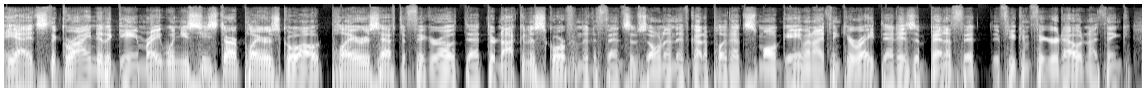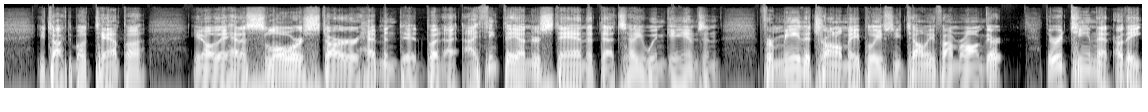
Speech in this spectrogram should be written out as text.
Yeah, it's the grind of the game, right? When you see star players go out, players have to figure out that they're not going to score from the defensive zone and they've got to play that small game. And I think you're right. That is a benefit if you can figure it out. And I think you talked about Tampa. You know, they had a slower starter, Hedman did, but I, I think they understand that that's how you win games. And for me, the Toronto Maple Leafs, you tell me if I'm wrong, they're, they're a team that are they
